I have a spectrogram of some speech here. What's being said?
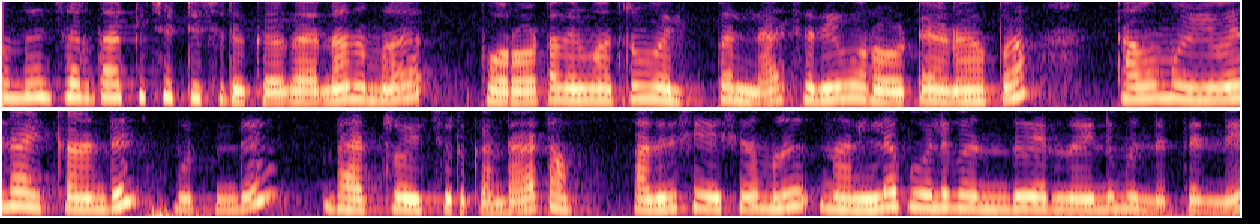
ഒന്ന് ചെറുതാക്കി ചുറ്റിച്ചെടുക്കുക. കാരണം നമ്മൾ പൊറോട്ട അതിന് മാത്രം വലിപ്പമല്ല ചെറിയ പൊറോട്ടയാണ്. അപ്പോൾ തവ മുഴുവനായിക്കാണ്ട് മുട്ടിന്റെ ബാറ്റർ ഒഴിച്ചു കൊടുക്കണ്ട കേട്ടോ. അതിനുശേഷം നമ്മൾ നല്ല പോലെ വെന്ത് വരുന്നതിന് മുന്നേ തന്നെ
